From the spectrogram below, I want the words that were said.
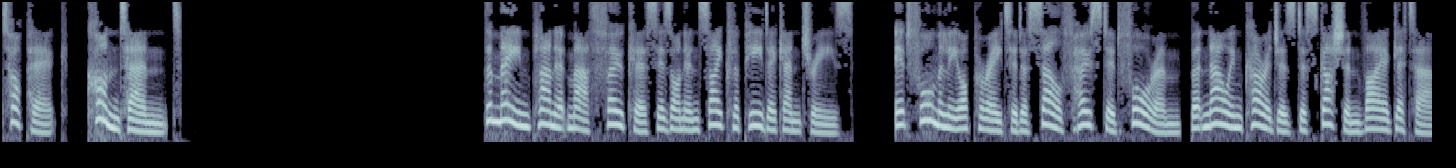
Topic Content The main Planet Math focus is on encyclopedic entries. It formerly operated a self-hosted forum, but now encourages discussion via Gitter.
